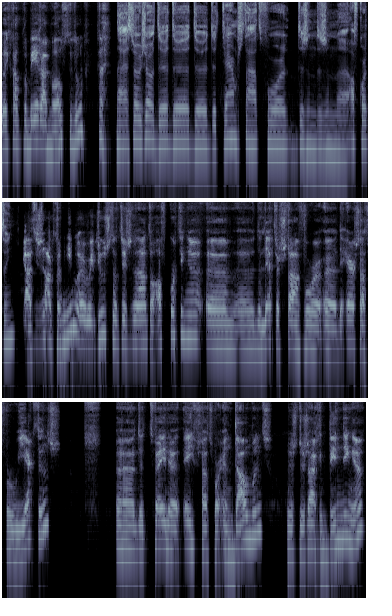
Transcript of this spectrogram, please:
ik ga het proberen uit mijn hoofd te doen. nou, sowieso, de, de, de, de term staat voor, dus een, dus een afkorting. Ja, het is een acroniem. reduce, dat is een aantal afkortingen. Ehm, de letters staan voor, de R staat voor reactance. de tweede E staat voor endowment. Dus, dus eigenlijk bindingen.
